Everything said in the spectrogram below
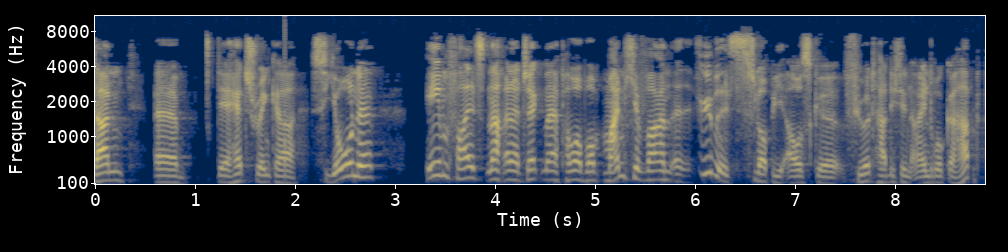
dann äh, der Headshrinker Sione, ebenfalls nach einer Jackknife Powerbomb. Manche waren äh, übelst sloppy ausgeführt, hatte ich den Eindruck gehabt.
